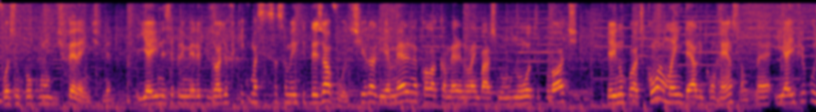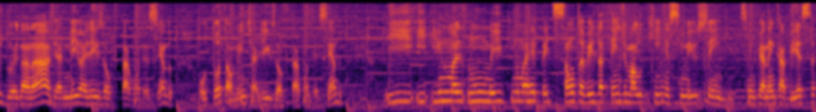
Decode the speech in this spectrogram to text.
fosse um pouco diferente, né? E aí nesse primeiro episódio eu fiquei com uma sensação meio que de déjà vu. Tira ali a Marina, coloca a Marina lá embaixo num, num, outro plot, e aí num plot com a mãe dela e com Hanson, né? E aí ficam os dois na nave, meio alheios ao que está acontecendo, ou totalmente alheios ao que está acontecendo e, e, e numa, num, meio que numa repetição, talvez, da Tende maluquinha, assim, meio sem, sem pé nem cabeça,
